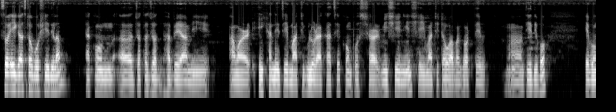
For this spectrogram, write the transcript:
সো এই গাছটাও বসিয়ে দিলাম। এখন যথাযথভাবে আমি আমার এইখানে যে মাটিগুলো রাখা আছে, কম্পোস্ট সার মিশিয়ে নিয়ে সেই মাটিটাও আবার গর্তে দিয়ে দিব। এবং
